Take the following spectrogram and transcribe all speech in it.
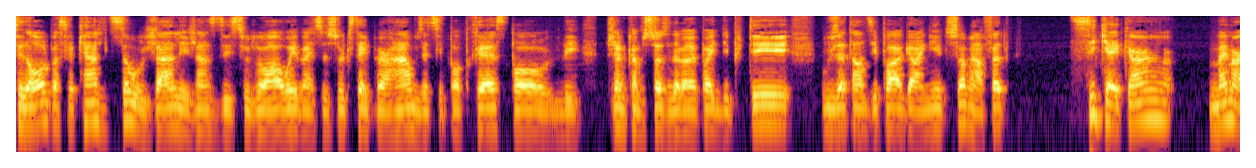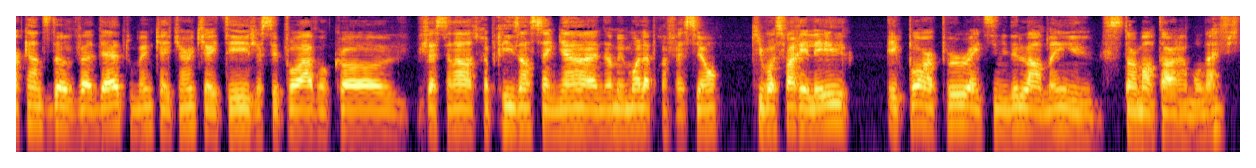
c'est drôle parce que quand je dis ça aux gens, les gens se disent toujours ah oui ben c'est sûr que c'était épeurant, vous étiez pas prêts, c'est pas les jeunes comme ça, ça devrait pas être député, vous vous attendiez pas à gagner tout ça, mais en fait si quelqu'un même un candidat vedette ou même quelqu'un qui a été, je sais pas, avocat, gestionnaire d'entreprise, enseignant, nommez-moi la profession, qui va se faire élire et pas un peu intimidé le lendemain, c'est un menteur à mon avis.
